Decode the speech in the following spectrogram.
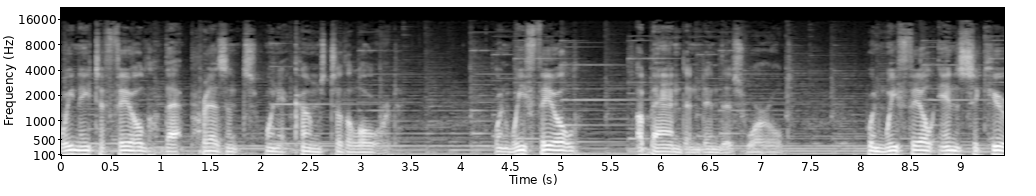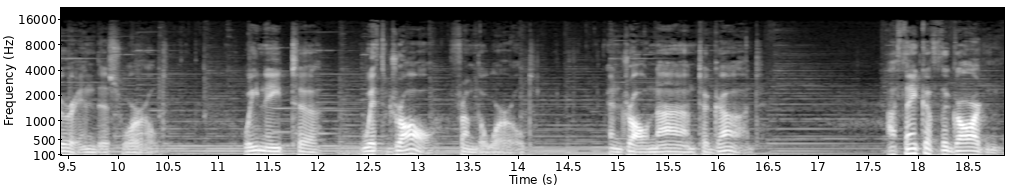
We need to feel that presence when it comes to the Lord. When we feel abandoned in this world, when we feel insecure in this world, we need to withdraw from the world and draw nigh unto God. I think of the garden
